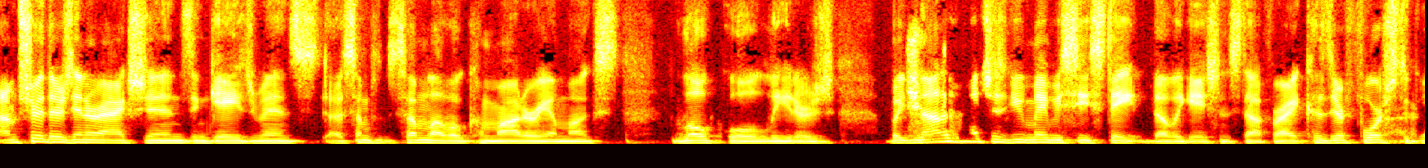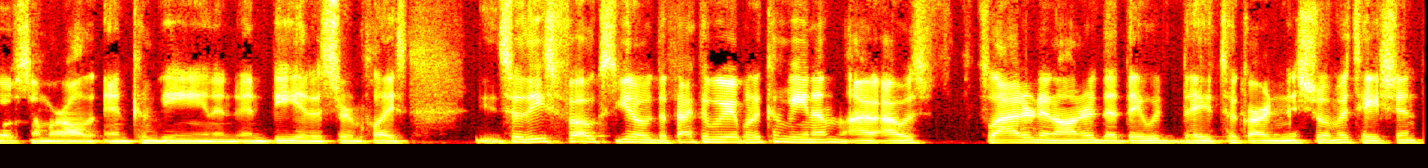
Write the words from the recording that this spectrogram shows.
I'm sure there's interactions, engagements, uh, some some level of camaraderie amongst local leaders but not as much as you maybe see state delegation stuff, right? Because they're forced to go somewhere all and convene and, and be in a certain place. So these folks, you know, the fact that we were able to convene them, I, I was flattered and honored that they would they took our initial invitation.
